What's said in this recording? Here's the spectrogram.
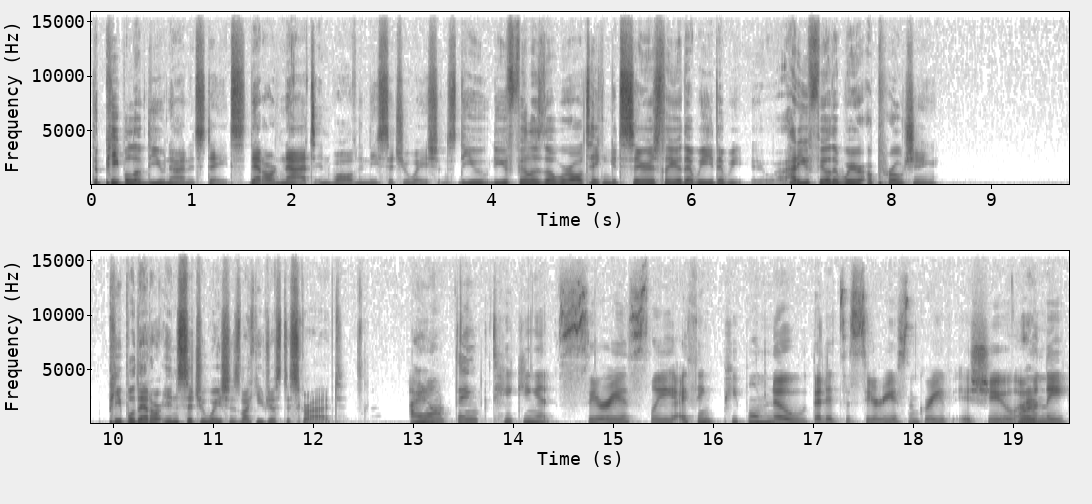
the people of the United States that are not involved in these situations, do you do you feel as though we're all taking it seriously, or that we that we? How do you feel that we're approaching people that are in situations like you just described? I don't think taking it seriously, I think people know that it's a serious and grave issue. And Right. when they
